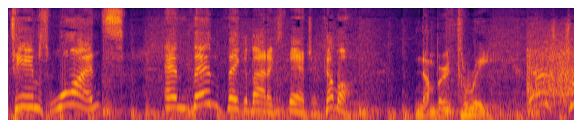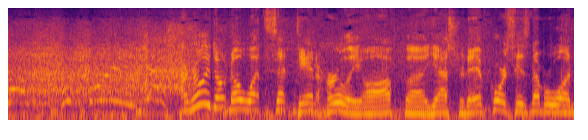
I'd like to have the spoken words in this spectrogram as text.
teams once and then think about expansion. Come on. Number three. I really don't know what set Dan Hurley off uh, yesterday. Of course, his number one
